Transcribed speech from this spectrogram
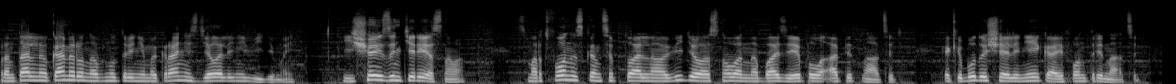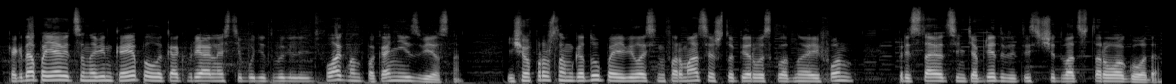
Фронтальную камеру на внутреннем экране сделали невидимой. Еще из интересного. Смартфон из концептуального видео основан на базе Apple A15, как и будущая линейка iPhone 13. Когда появится новинка Apple и как в реальности будет выглядеть флагман, пока неизвестно. Еще в прошлом году появилась информация, что первый складной iPhone представят в сентябре 2022 года.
